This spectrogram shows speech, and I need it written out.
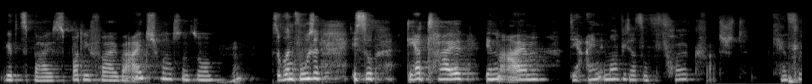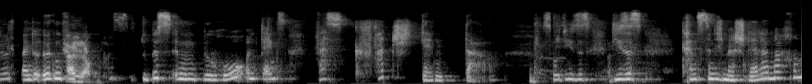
gibt es bei Spotify, bei iTunes und so. Mhm. So ein Wusel ist so der Teil in einem, der einen immer wieder so voll quatscht. Kennst du das? Wenn du irgendwie, Ja, ja. du bist im Büro und denkst, was quatscht denn da? So dieses, dieses, kannst du nicht mehr schneller machen?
